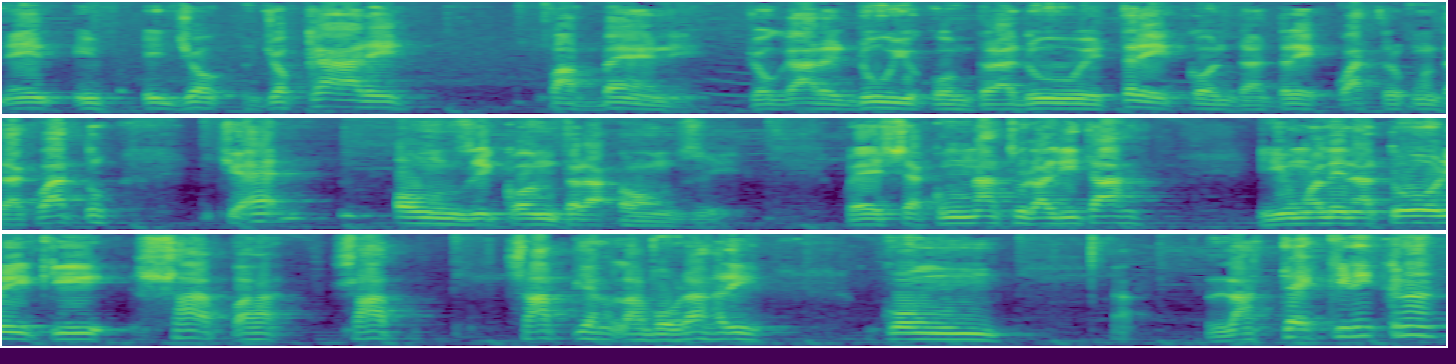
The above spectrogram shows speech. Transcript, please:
e, e, e gio, giocare fa bene, giocare due contro due, tre contro tre, quattro contro quattro, c'è 11 contro 11. Questa con naturalità e un allenatore che sappa, sap, sappia lavorare con la tecnica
